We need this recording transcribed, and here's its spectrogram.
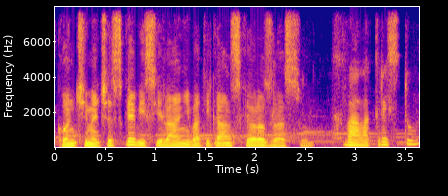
Končíme české vysílání vatikánského rozhlasu. Chvála Kristu.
